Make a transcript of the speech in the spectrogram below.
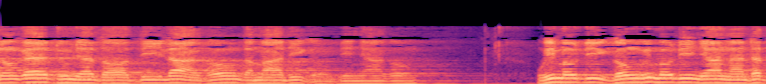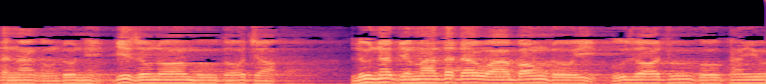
လွန်ကဲ့ထူးမြတ်သောသီလဂုံသမာဓိဂုံပညာဂုံဝိမု ക്തി ဂုံဝိမု ക്തി ညာနာတတနာဂုံတို့နှင့်ပြည့်စုံတော်မူသောကြောင့်လူနတ်မြမတတ္တဝါပေါင်းတို့၏ပူဇော်ထူးကိုခံယူ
